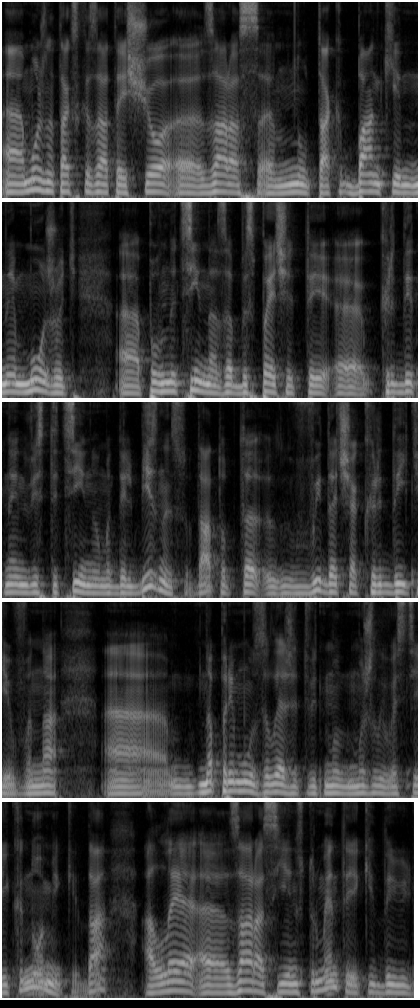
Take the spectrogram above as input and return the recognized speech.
е, можна так сказати, що е, зараз е, ну, так, банки не можуть е, повноцінно забезпечити е, кредитно-інвестиційну модель бізнесу, да? тобто е, видача кредитів, вона напряму залежить від можливості економіки. Да? Але е, зараз є інструменти, які дають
